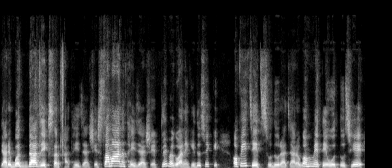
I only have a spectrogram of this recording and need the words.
ત્યારે બધા જ એક સરખા થઈ જશે, સમાન થઈ જશે. એટલે ભગવાને કીધું છે કે અપિચેત સુદુરાચારો ગમે તેવો તું છે,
